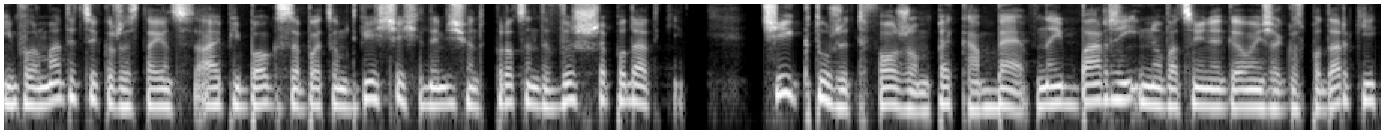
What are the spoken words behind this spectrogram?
informatycy korzystając z IP Box zapłacą 270% wyższe podatki. Ci, którzy tworzą PKB w najbardziej innowacyjnych gałęziach gospodarki,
